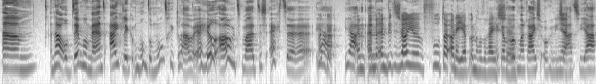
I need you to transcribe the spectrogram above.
Ehm, nou, op dit moment eigenlijk mond-op-mond reclame. Ja, heel oud, maar het is echt... eh, ja, ja. en, en, en dit is wel je fulltime... Oh nee, je hebt ook nog wat reis... ik heb ook mijn reisorganisatie, ja.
